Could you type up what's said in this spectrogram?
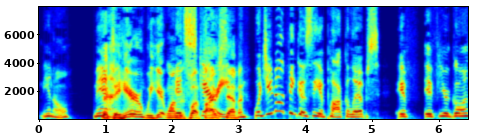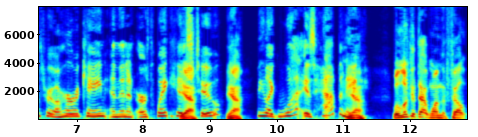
you know, man, But to hear we get one that's what scary. five seven. Would you not think it's the apocalypse if if you're going through a hurricane and then an earthquake hits Yeah, too? yeah, Be like, what is happening? yeah. Well, look at that one that felt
